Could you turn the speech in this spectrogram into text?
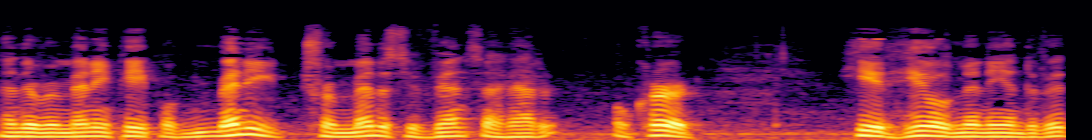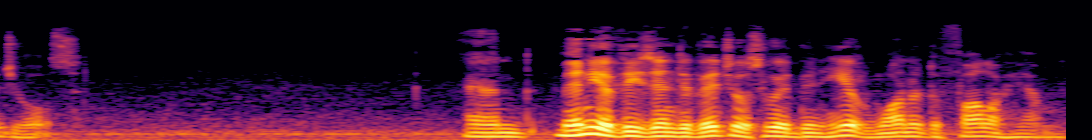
and there were many people, many tremendous events that had occurred, he had healed many individuals. And many of these individuals who had been healed wanted to follow him.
